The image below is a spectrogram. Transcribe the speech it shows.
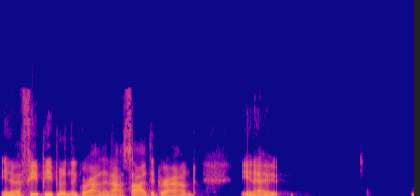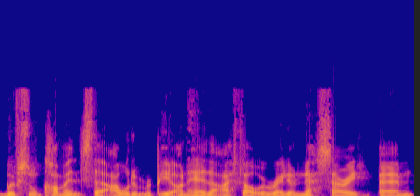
you know a few people in the ground and outside the ground you know with some comments that I wouldn't repeat on here that I felt were really unnecessary. Um,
